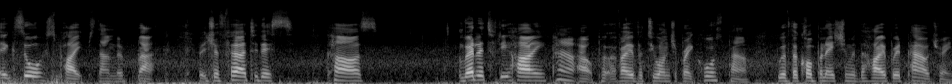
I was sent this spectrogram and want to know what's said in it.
exhaust pipes down the back, which refer to this car's relatively high power output of over 200 brake horsepower with the combination with the hybrid powertrain.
